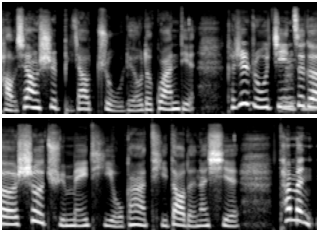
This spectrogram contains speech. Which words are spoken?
好像是比较主流的观点，可是如今这个社群媒体，我刚才提到的那些，他们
